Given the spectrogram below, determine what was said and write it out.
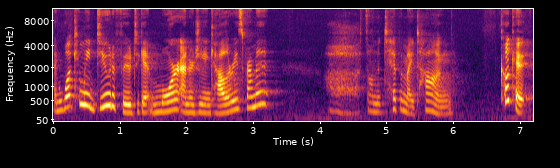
And what can we do to food to get more energy and calories from it? Oh, it's on the tip of my tongue. Cook it!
